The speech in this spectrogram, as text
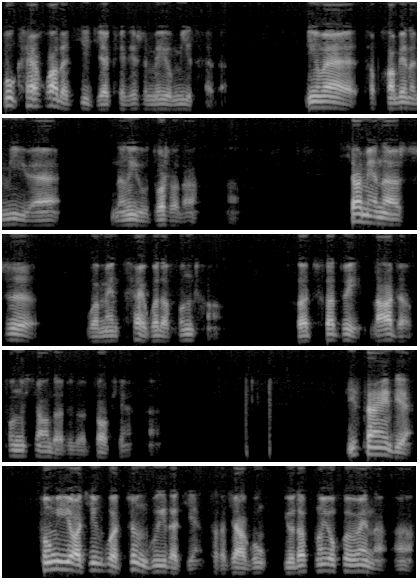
不开花的季节肯定是没有蜜采的。另外，它旁边的蜜源能有多少呢？啊，下面呢是我们泰国的蜂场和车队拉着蜂箱的这个照片。第三一点，蜂蜜要经过正规的检测和加工。有的朋友会问呢，啊，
